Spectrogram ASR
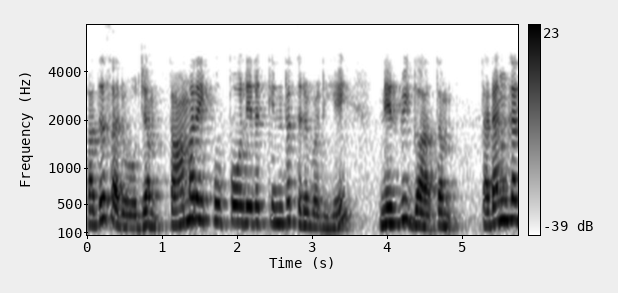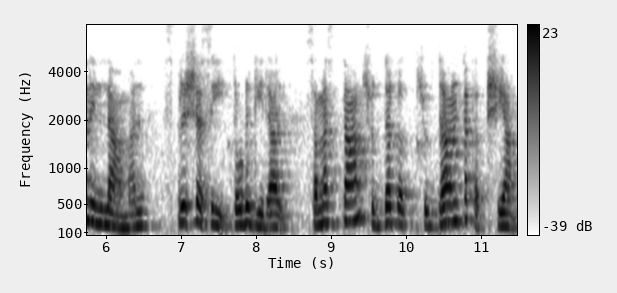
பதசரோஜம் தாமரைப்பூ போலிருக்கின்ற திருவடியை நிர்விகாதம் தடங்கலில்லாமல் ஸ்பிருஷசி தொடுகிறாய் சமஸ்தாம் சுத்த சுத்தாந்த கக்ஷியாம்.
